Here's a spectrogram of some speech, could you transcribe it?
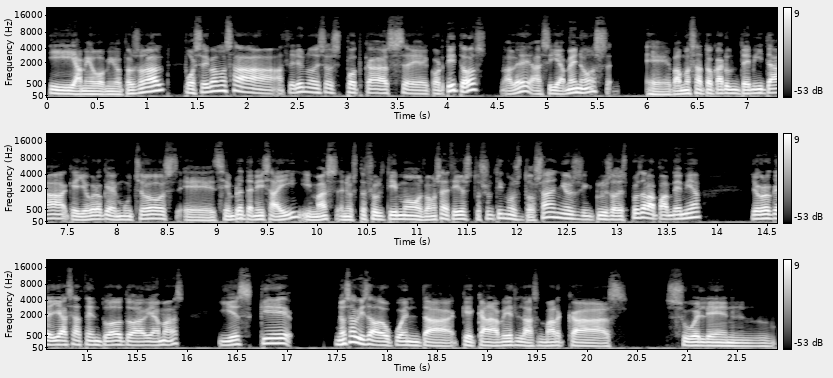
y amigo mío personal. Pues hoy vamos a hacer uno de esos podcasts eh, cortitos, ¿vale? Así a menos. Eh, vamos a tocar un temita que yo creo que muchos eh, siempre tenéis ahí y más en estos últimos, vamos a decir, estos últimos dos años, incluso después de la pandemia, yo creo que ya se ha acentuado todavía más. Y es que, ¿no os habéis dado cuenta que cada vez las marcas suelen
